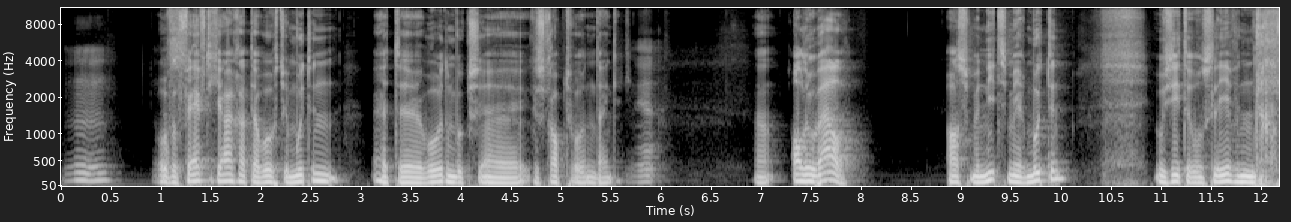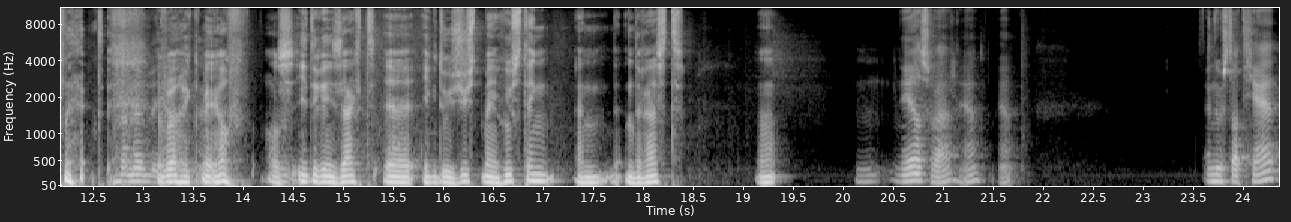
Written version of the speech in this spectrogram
Mhm. Over is- 50 jaar gaat dat woordje moeten uit het woordenboek eh, geschrapt worden, denk ik. Ja. Ja. Alhoewel, als we niets meer moeten, hoe ziet er ons leven dan uit? Dan vraag ik mij af. Als iedereen zegt, eh, ik doe juist mijn goesting en de, en de rest... Ja. Mhm. Nee, dat is waar, ja. ja. En hoe staat jij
